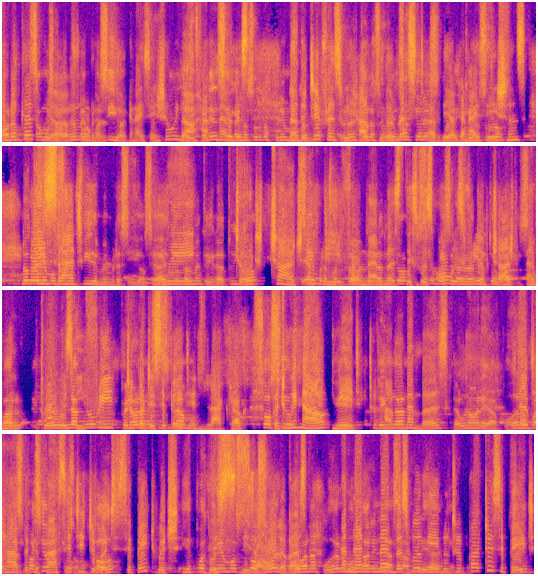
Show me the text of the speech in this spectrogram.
And because we are a formal organization, we now have members. Now the difference we have with the rest of the organizations reasons no is that fee de membresía, o sea, es totalmente gratuito. don't charge a fee for members. This was always free of charge and will always be free to participate in BlackRock. But we now need to have members that have the capacity to participate, which this, these are all of us, and then members will be able to participate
